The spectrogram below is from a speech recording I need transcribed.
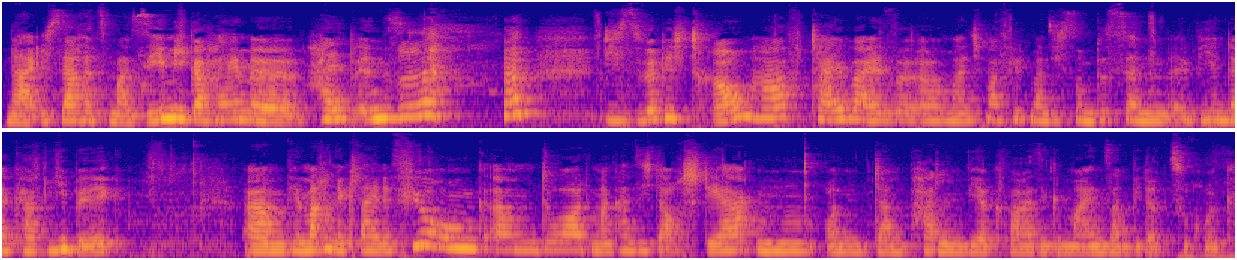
na, ich sage jetzt mal semi-geheime Halbinsel. Die ist wirklich traumhaft. Teilweise, äh, manchmal fühlt man sich so ein bisschen wie in der Karibik. Ähm, wir machen eine kleine Führung ähm, dort. Man kann sich da auch stärken und dann paddeln wir quasi gemeinsam wieder zurück.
